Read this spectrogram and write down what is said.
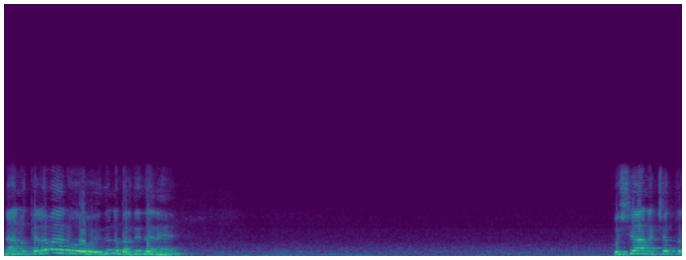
ನಾನು ಕೆಲವಾರು ಇದನ್ನು ಬರೆದಿದ್ದೇನೆ. ಪುಷ್ಯ ನಕ್ಷತ್ರ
